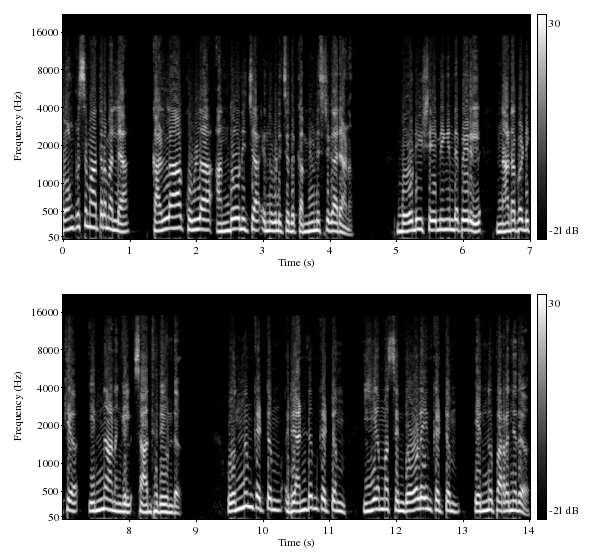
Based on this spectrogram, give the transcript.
കോൺഗ്രസ് മാത്രമല്ല കള്ള കുള്ള അന്തോണിച്ച എന്ന് വിളിച്ചത് കമ്മ്യൂണിസ്റ്റുകാരാണ്. ബോഡി ഷെയ്മിങ്ങിന്റെ പേരിൽ നടപടിക്ക് ഇന്നാണെങ്കിൽ സാധ്യതയുണ്ട്. ഒന്നും കെട്ടും രണ്ടും കെട്ടും ഇ എം എസിന്റെ ഓളയും കെട്ടും എന്നു പറഞ്ഞത്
